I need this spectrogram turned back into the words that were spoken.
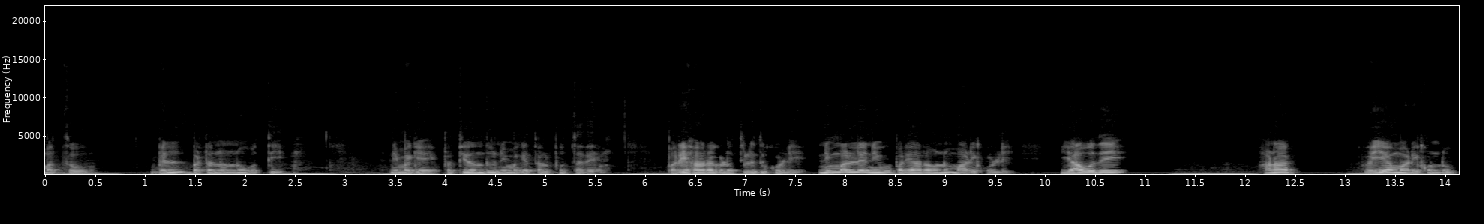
ಮತ್ತು ಬೆಲ್ ಬಟನನ್ನು ಒತ್ತಿ. ನಿಮಗೆ ಪ್ರತಿಯೊಂದು ನಿಮಗೆ ತಲುಪುತ್ತದೆ. ಪರಿಹಾರಗಳು ತಿಳಿದುಕೊಳ್ಳಿ. ನಿಮ್ಮಲ್ಲೇ ನೀವು ಪರಿಹಾರವನ್ನು ಮಾಡಿಕೊಳ್ಳಿ. ಯಾವುದೇ ಹಣ ವ್ಯಯ ಮಾಡಿಕೊಂಡು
